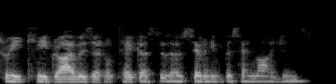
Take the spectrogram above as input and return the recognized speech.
three key drivers that will take us to those 70% margins.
